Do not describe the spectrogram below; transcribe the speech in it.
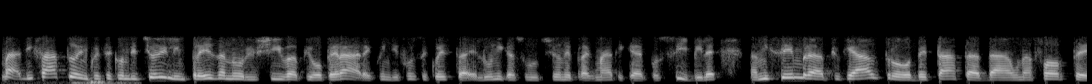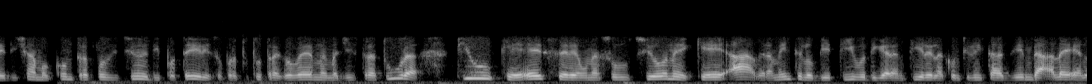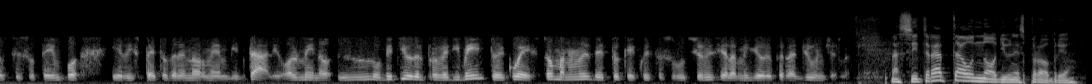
Ma di fatto in queste condizioni l'impresa non riusciva più a operare, quindi forse questa è l'unica soluzione pragmatica possibile, ma mi sembra più che altro dettata da una forte diciamo, contrapposizione di poteri, soprattutto tra governo e magistratura, più che essere una soluzione che ha veramente l'obiettivo di garantire la continuità aziendale e allo stesso tempo il rispetto delle norme ambientali, o almeno l'obiettivo del provvedimento è questo, ma non è detto che questa soluzione sia la migliore per raggiungere raggiungerla. Ma si tratta o no di un esproprio?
